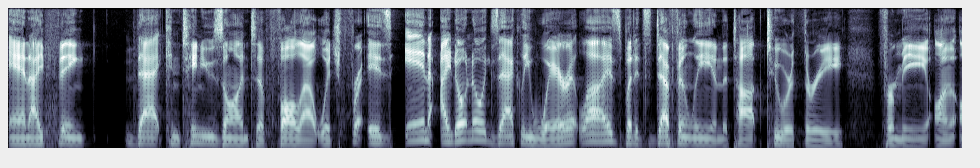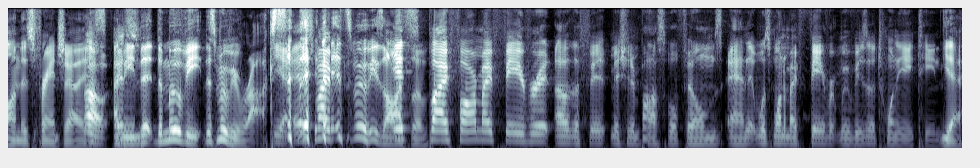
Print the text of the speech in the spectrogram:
And I think that continues on to Fallout, which fr- is in. I don't know exactly where it lies, but it's definitely in the top two or three for me on on this franchise. Oh, I mean, the, the movie, this movie rocks. Yeah, it's my- this movie's awesome. It's by far my favorite of the fi- Mission Impossible films, and it was one of my favorite movies of 2018. yeah,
